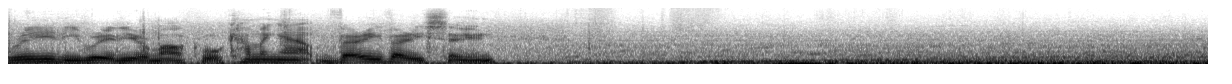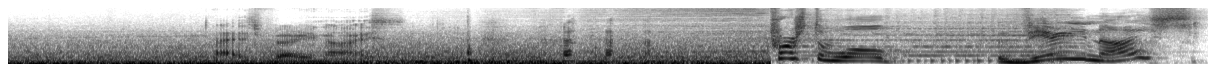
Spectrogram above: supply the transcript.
really, really remarkable. Coming out very, very soon. That is very nice. First of all, very nice.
